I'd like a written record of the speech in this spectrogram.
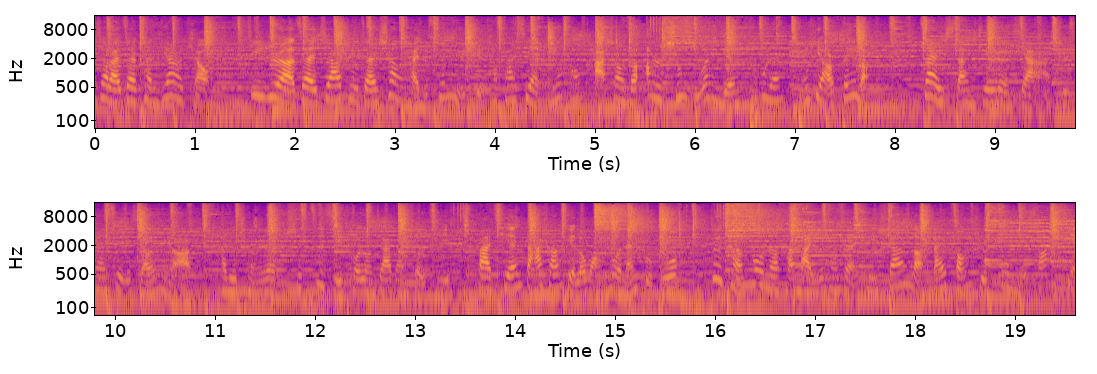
接下来再看第二条。近日啊，在家住在上海的孙女士，她发现银行卡上的二十五万元突然不翼而飞了。再三追问下，十三岁的小女儿，她就承认是自己偷用家长手机，把钱打赏给了网络男主播。汇款后呢，还把银行短信删了，来防止父母发现。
